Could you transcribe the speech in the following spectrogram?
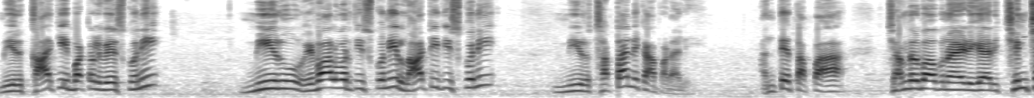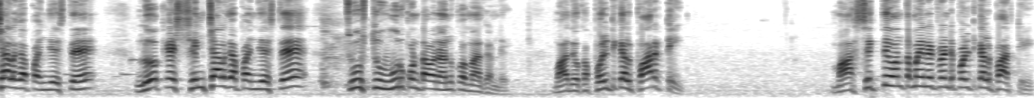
మీరు కాకి బట్టలు వేసుకొని మీరు రివాల్వర్ తీసుకొని లాఠీ తీసుకొని మీరు చట్టాన్ని కాపాడాలి. అంతే తప్ప చంద్రబాబు నాయుడు గారి చెంచాలుగా పనిచేస్తే లోకేష్ చెంచాలుగా పనిచేస్తే చూస్తూ ఊరుకుంటామని అనుకోమాకండి. మాది ఒక పొలిటికల్ పార్టీ. మా శక్తివంతమైనటువంటి పొలిటికల్ పార్టీ.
